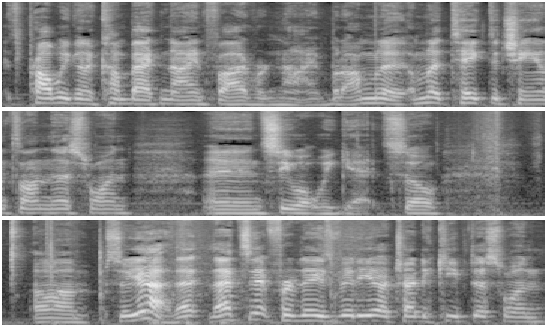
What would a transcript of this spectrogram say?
it's probably going to come back 9 5 or 9. But I'm going to, I'm to take the chance on this one and see what we get. So, um, so yeah, that that's it for today's video. I tried to keep this one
